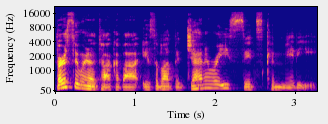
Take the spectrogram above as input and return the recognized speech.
first thing we're going to talk about is about the January 6th committee.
